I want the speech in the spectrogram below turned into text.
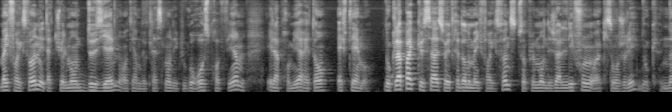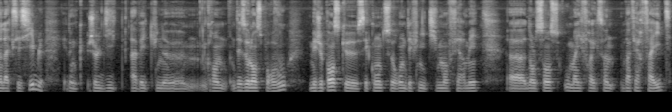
MyForexFund est actuellement deuxième en termes de classement des plus grosses prof firmes, et la première étant FTMO. Donc l'impact que ça a sur les traders de MyForexFund, c'est tout simplement déjà les fonds euh, qui sont gelés, donc non accessibles, et donc je le dis avec une euh, grande désolance pour vous, mais je pense que ces comptes seront définitivement fermés euh, dans le sens où MyForexFund va faire faillite.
